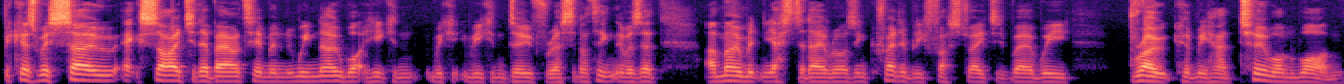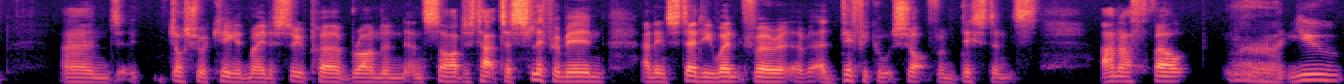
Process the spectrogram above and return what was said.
because we're so excited about him and we know what he can we, can, we can do for us. And I think there was a, a moment yesterday when I was incredibly frustrated where we broke and we had two on one and Joshua King had made a superb run and, and Sarr just had to slip him in and instead he went for a, a difficult shot from distance. And I felt you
